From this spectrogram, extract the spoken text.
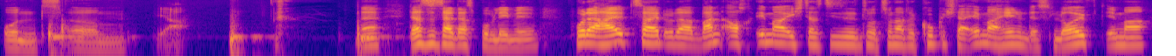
und ähm, ja. ne? Das ist halt das Problem. Vor der Halbzeit oder wann auch immer ich das, diese Situation hatte, gucke ich da immer hin und es läuft immer.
